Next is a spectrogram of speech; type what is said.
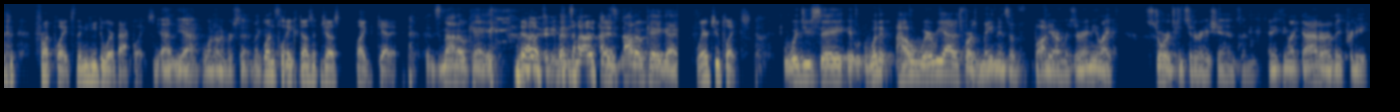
front plates, then you need to wear back plates. Yeah. Yeah. One hundred percent. Like One that's- plate doesn't just like get it. It's not okay. No, it's that's not not. okay. It's not okay, guys. Wear two plates. Would you say it? What? It, how? Where are we at as far as maintenance of body armor? Is there any like storage considerations and anything like that, or are they pretty?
